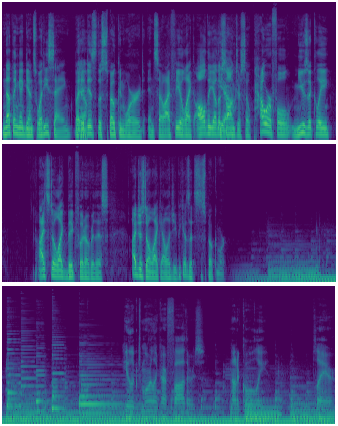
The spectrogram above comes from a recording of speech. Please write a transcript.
Nothing against what he's saying, but Yeah. it is the spoken word. And so I feel like all the other Yeah. songs are so powerful musically. I still like Bigfoot over this. I just don't like Elegy because it's the spoken word. He looked more like our fathers, not a goalie, player,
